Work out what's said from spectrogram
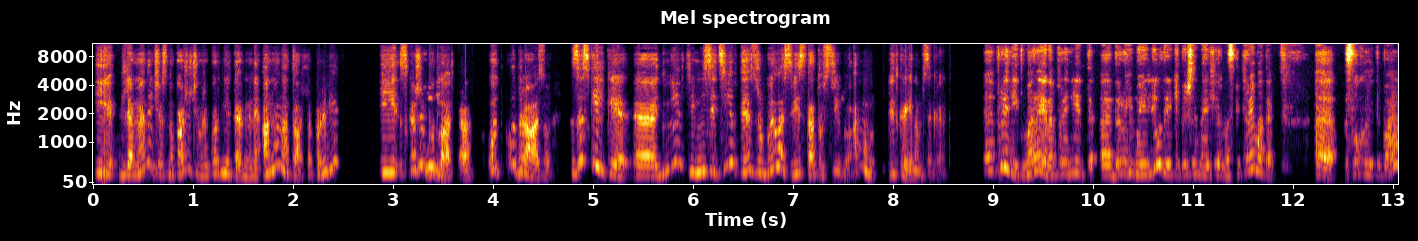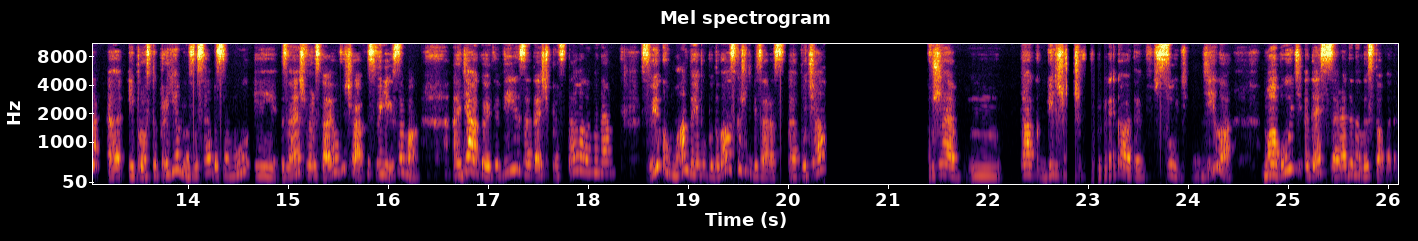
І для мене, чесно кажучи, в рекордні терміни. Ану, Наташа, привіт. І скажи, будь ласка, от одразу за скільки е, днів чи місяців ти зробила свій статус срібло? Ану, відкрий нам секрет. Е, Привіт, Марина, привіт, е, дорогі мої люди, які прийшли на ефір нас підтримати. Е, Слухаю тебе і просто приємно за себе саму і знаєш, виростаю в очах своїх сама. А дякую тобі за те, що представила мене. Свою команду я побудувала, скажу тобі зараз, почала вже так більше вникати в суть діла, мабуть, десь середина листопада.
